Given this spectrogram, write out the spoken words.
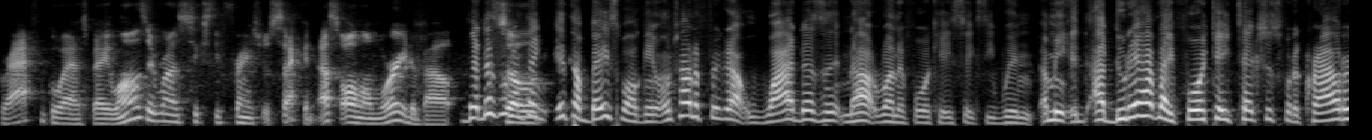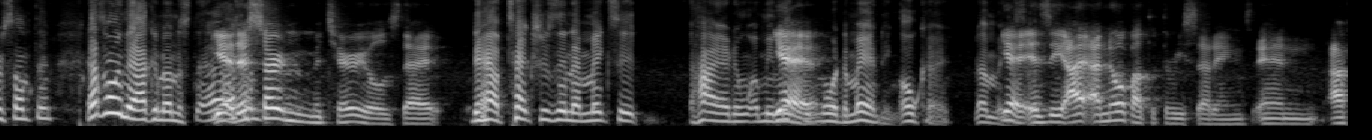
graphical aspect. As long as it runs 60 frames per second, that's all I'm worried about. But this is So- what I'm thinking. It's a baseball game. I'm trying to figure out why doesn't it not run at 4K 60 when I mean, it, I, do they have like 4K textures for the crowd or something? That's the only thing I can understand. Yeah, That's there's certain materials that they have textures in that makes it higher than I mean, Yeah. more demanding. Okay, that makes yeah, sense. Izzy, I, I know about the three settings, and I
